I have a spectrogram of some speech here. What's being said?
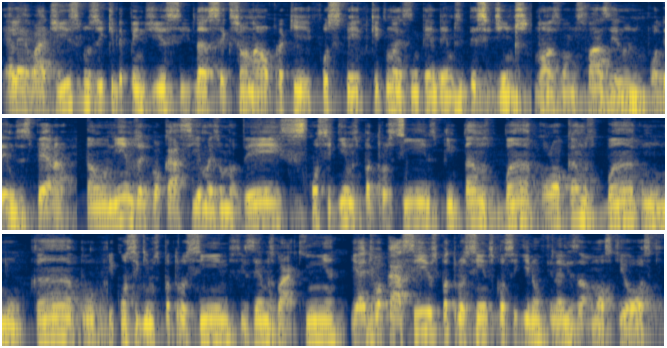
elevadíssimos e que dependia-se da seccional para que fosse feito. O que, que nós entendemos e decidimos? Nós vamos fazer, nós não podemos esperar. Então unimos a advocacia mais uma vez, conseguimos patrocínios, pintamos banco, colocamos banco no, no campo e conseguimos patrocínio, fizemos vaquinha e a advocacia e os patrocínios conseguiram finalizar o nosso quiosque,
